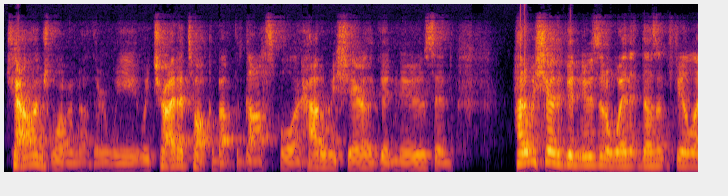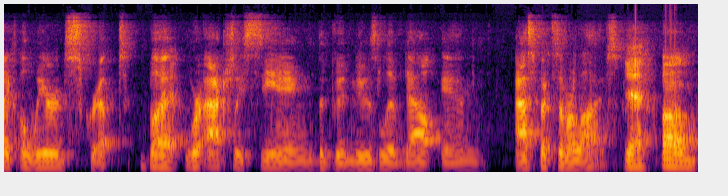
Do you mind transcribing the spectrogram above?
challenge one another. We we try to talk about the gospel and how do we share the good news and how do we share the good news in a way that doesn't feel like a weird script, but we're actually seeing the good news lived out in aspects of our lives? Yeah. Um,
